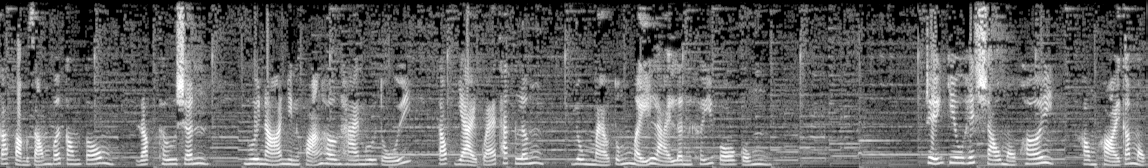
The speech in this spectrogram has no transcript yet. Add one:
có phần giống với công tôn, rất thư sinh. Người nọ nhìn khoảng hơn 20 tuổi, tóc dài quá thắt lưng, dung mạo tuấn Mỹ lại linh khí vô cùng. Triển chiêu hít sâu một hơi, không khỏi có một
